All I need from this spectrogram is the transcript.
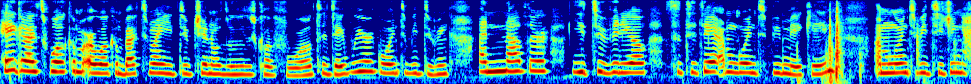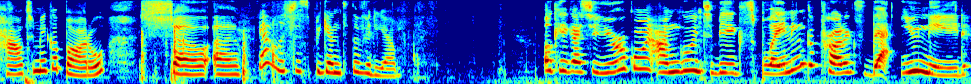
Hey guys, welcome or welcome back to my YouTube channel, The Lulu's Colorful World. Today we are going to be doing another YouTube video. So today I'm going to be making, I'm going to be teaching how to make a bottle. So uh, yeah, let's just begin to the video. Okay guys, so you're going, I'm going to be explaining the products that you need.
